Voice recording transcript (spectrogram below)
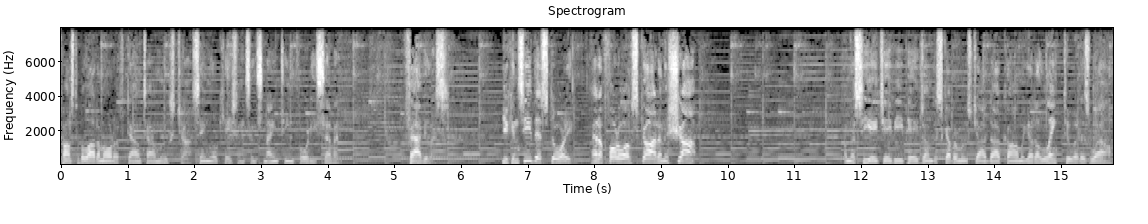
Constable Automotive, downtown Moose Jaw. Same location since 1947. Fabulous. You can see this story and a photo of Scott in the shop on the CHAB page on discovermoosejaw.com. We got a link to it as well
